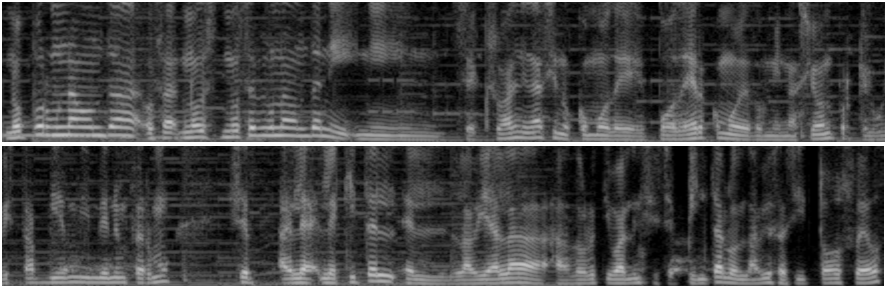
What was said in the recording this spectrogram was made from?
no por una onda, o sea, no, es- no se ve una onda ni, ni sexual ni nada, sino como de poder, como de dominación, porque el güey está bien, bien, bien enfermo. Y se, le, le quita el, el labial a, a Dorothy Valens y se pinta los labios así, todos feos,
